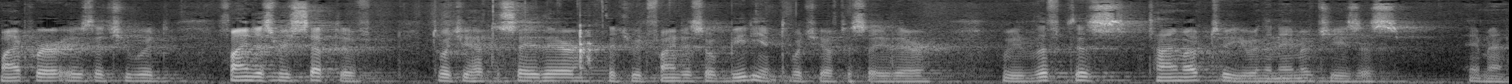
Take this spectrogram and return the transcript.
My prayer is that you would find us receptive to what you have to say there, that you would find us obedient to what you have to say there. We lift this time up to you in the name of Jesus. Amen.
